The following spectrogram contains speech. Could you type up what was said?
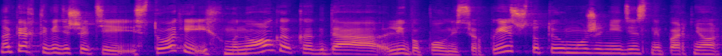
ну, во-первых, ты видишь эти истории, их много, когда либо полный сюрприз, что ты у мужа не единственный партнер,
